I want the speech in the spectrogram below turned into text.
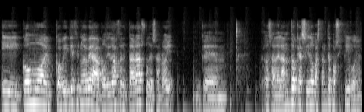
y cómo el COVID-19 ha podido afectar a su desarrollo. Que os adelanto que ha sido bastante positivo. ¿eh?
